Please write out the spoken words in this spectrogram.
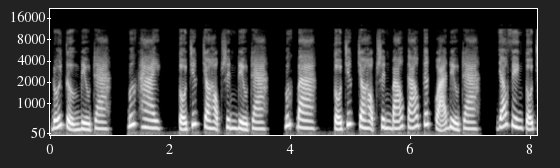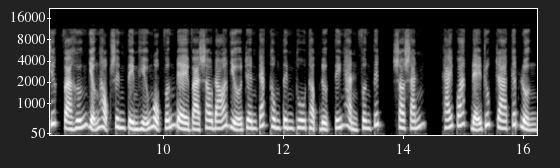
đối tượng điều tra. Bước 2, tổ chức cho học sinh điều tra. Bước 3, tổ chức cho học sinh báo cáo kết quả điều tra. Giáo viên tổ chức và hướng dẫn học sinh tìm hiểu một vấn đề và sau đó dựa trên các thông tin thu thập được tiến hành phân tích, so sánh, khái quát để rút ra kết luận,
